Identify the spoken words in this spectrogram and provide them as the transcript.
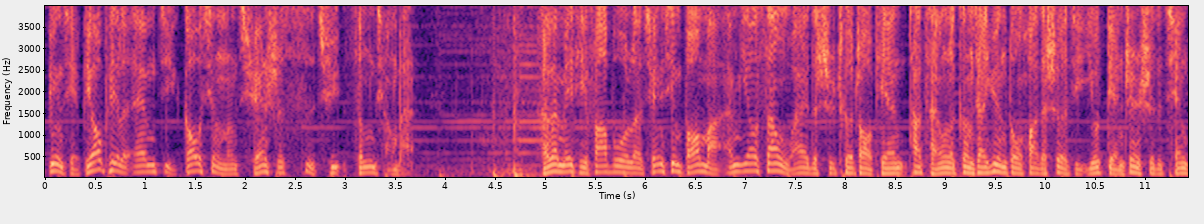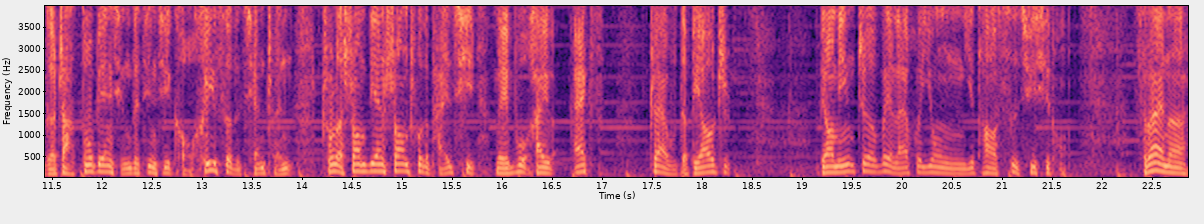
并且标配了 AMG 高性能全时四驱增强版。海外媒体发布了全新宝马 M135i 的实车照片，它采用了更加运动化的设计，有点阵式的前格栅、多边形的进气口、黑色的前唇，除了双边双出的排气，尾部还有 X Drive 的标志，表明这未来会用一套四驱系统。此外呢，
